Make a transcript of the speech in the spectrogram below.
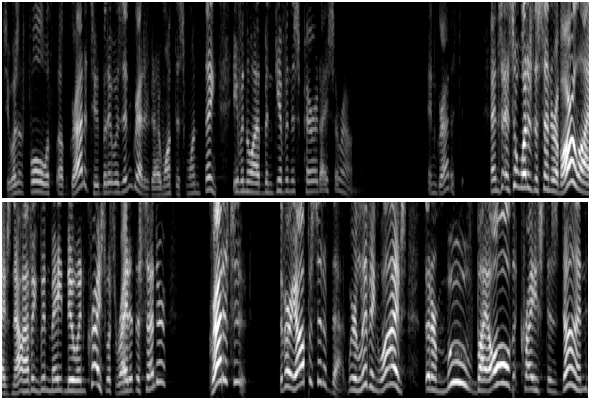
She wasn't full with, of gratitude, but it was ingratitude. I want this one thing, even though I've been given this paradise around me. Ingratitude. And, and so, what is the center of our lives now, having been made new in Christ? What's right at the center? Gratitude. The very opposite of that. We're living lives that are moved by all that Christ has done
